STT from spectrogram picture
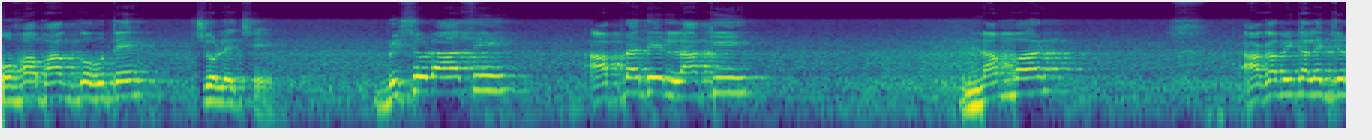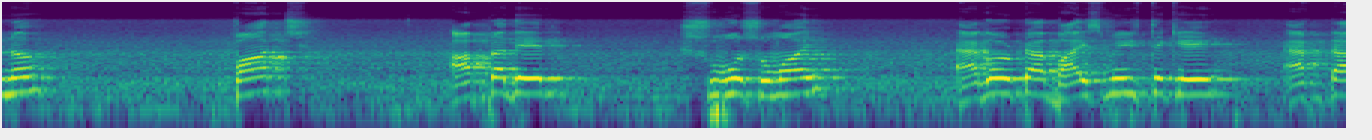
মহাভাগ্য হতে চলেছে। বৃষ রাশি আপনাদের লাকি নাম্বার আগামীকালের জন্য। পাঁচ, আপনাদের শুভ সময় এগারোটা বাইশ মিনিট থেকে একটা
